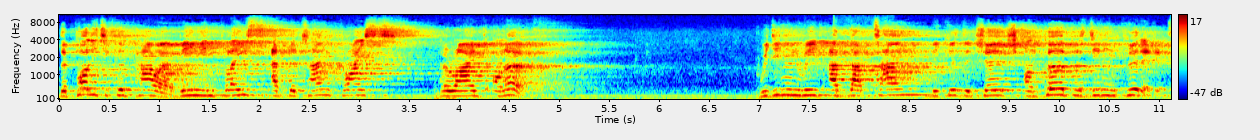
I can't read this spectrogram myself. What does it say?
the political power being in place at the time Christ arrived on earth. We didn't read at that time because the church on purpose didn't put it.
